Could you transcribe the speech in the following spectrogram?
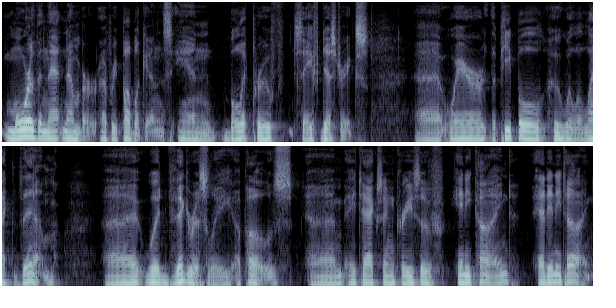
more than that number of Republicans in bulletproof, safe districts uh, where the people who will elect them uh, would vigorously oppose um, a tax increase of any kind at any time.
